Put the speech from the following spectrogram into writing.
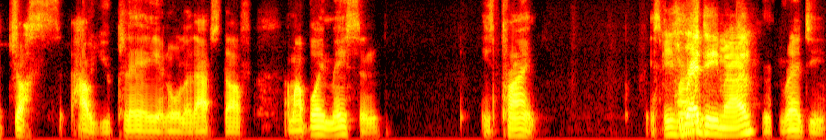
adjusts how you play and all of that stuff. And my boy Mason, he's prime. It's He's prime. ready, man. He's ready.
